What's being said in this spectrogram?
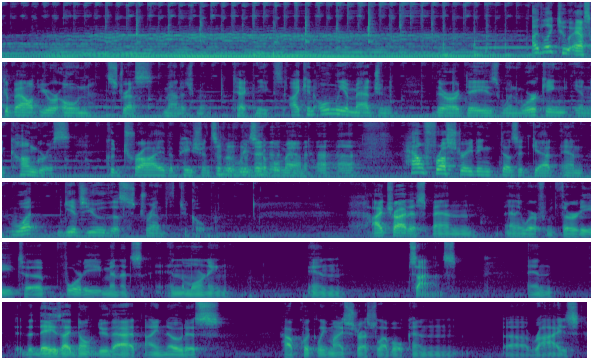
I'd like to ask about your own stress management techniques. I can only imagine there are days when working in Congress could try the patience of a reasonable man. How frustrating does it get, and what gives you the strength to cope? I try to spend anywhere from 30 to 40 minutes in the morning in silence. And the days I don't do that, I notice how quickly my stress level can uh, rise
